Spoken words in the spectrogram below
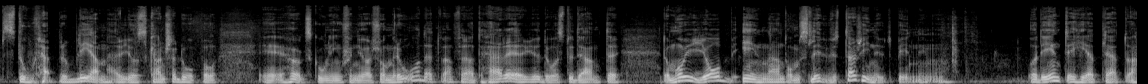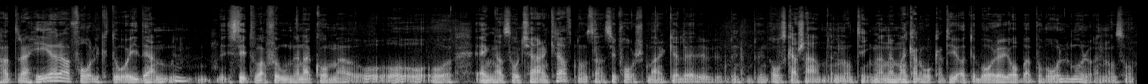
stora problem här just kanske då på eh, högskoleingenjörsområdet. Va? För att här är ju då studenter, de har ju jobb innan de slutar sin utbildning. Va? Och det är inte helt lätt att attrahera folk då i den situationen att komma och, och, och, ägna sig åt kärnkraft någonstans i Forsmark eller Oskarshamn eller någonting. Men när man kan åka till Göteborg och jobba på Volvo eller något sånt.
